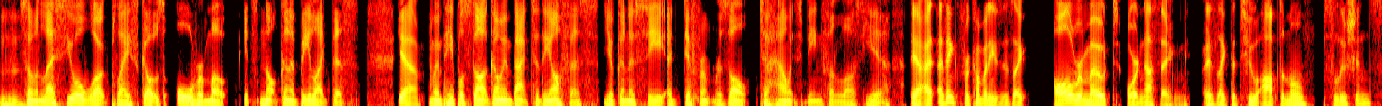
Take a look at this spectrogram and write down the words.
Mm-hmm. So unless your workplace goes all remote, it's not going to be like this. Yeah, When people start going back to the office, you're going to see a different result to how it's been for the last year. yeah. I, I think for companies, it's like all remote or nothing is like the two optimal solutions.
